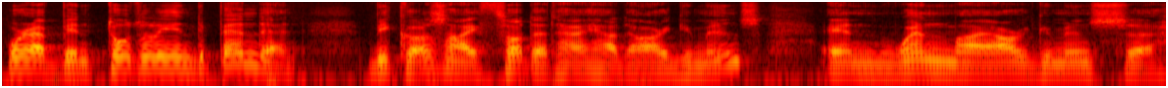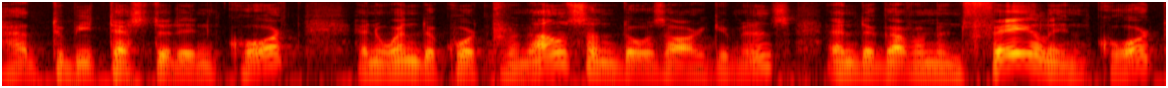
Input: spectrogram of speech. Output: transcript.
where I've been totally independent because I thought that I had arguments, and when my arguments uh, had to be tested in court, and when the court pronounced on those arguments, and the government failed in court,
